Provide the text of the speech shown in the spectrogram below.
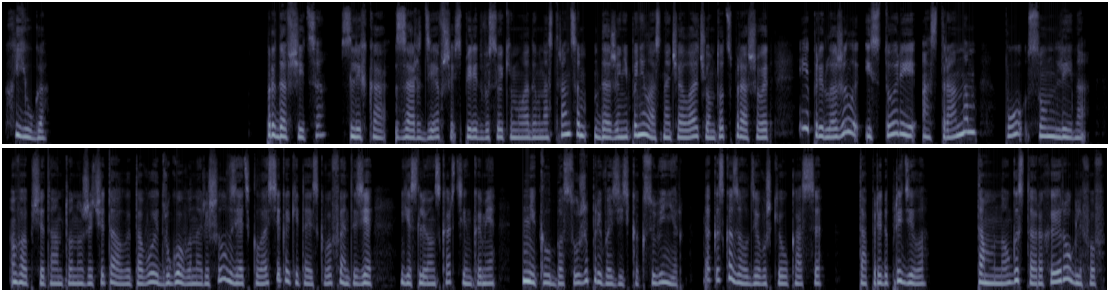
Хьюга. Продавщица, слегка зардевшись перед высоким молодым иностранцем, даже не поняла сначала, о чем тот спрашивает, и предложила истории о странном Пу Сун Лина. Вообще-то Антон уже читал и того, и другого, но решил взять классика китайского фэнтези, если он с картинками. Не колбасу же привозить как сувенир. Так и сказал девушке у кассы. Та предупредила. Там много старых иероглифов.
